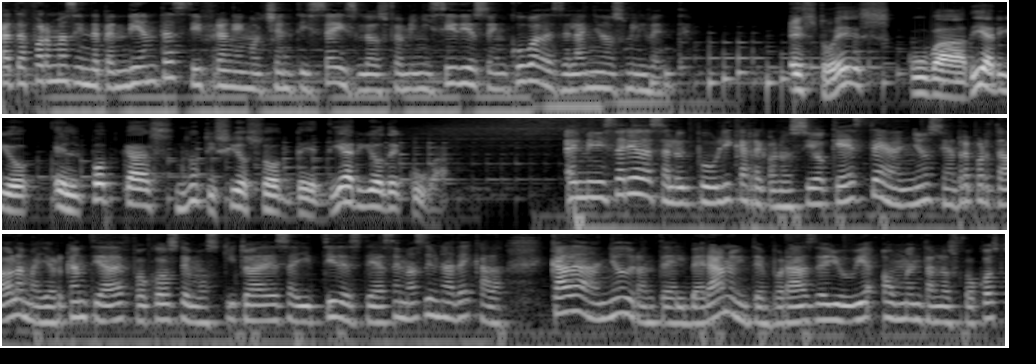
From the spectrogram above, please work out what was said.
Plataformas independientes cifran en 86 los feminicidios en Cuba desde el año 2020. Esto es Cuba a Diario, el podcast noticioso de Diario de Cuba. El Ministerio de Salud Pública reconoció que este año se han reportado la mayor cantidad de focos de mosquito Aedes aegypti desde hace más de una década. Cada año, durante el verano y temporadas de lluvia, aumentan los focos,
